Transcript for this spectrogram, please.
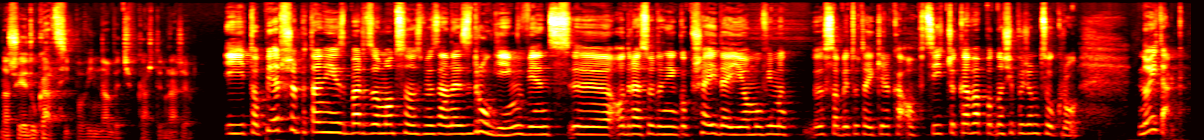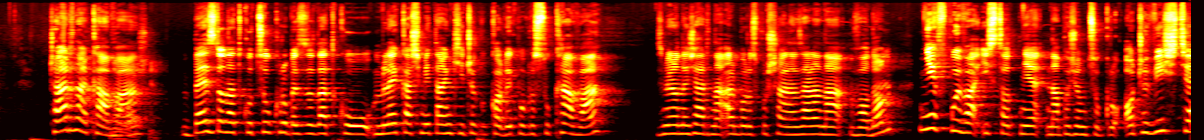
naszej edukacji, powinna być w każdym razie. I to pierwsze pytanie jest bardzo mocno związane z drugim, więc y, od razu do niego przejdę i omówimy sobie tutaj kilka opcji. Czy kawa podnosi poziom cukru? No i tak. Czarna kawa, No bez dodatku cukru, bez dodatku mleka, śmietanki, czegokolwiek, po prostu kawa, zmielone ziarna albo rozpuszczalna, zalana wodą, nie wpływa istotnie na poziom cukru. Oczywiście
